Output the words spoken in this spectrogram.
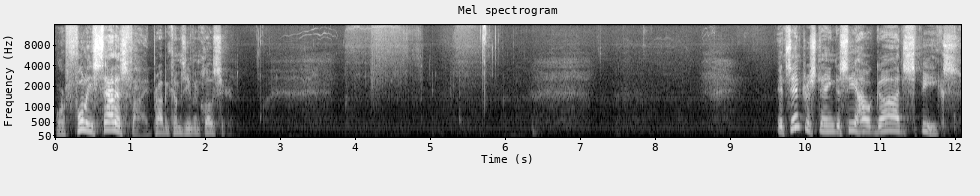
or fully satisfied probably comes even closer. It's interesting to see how God speaks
